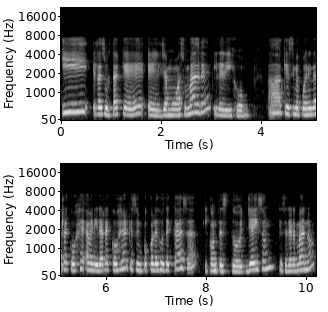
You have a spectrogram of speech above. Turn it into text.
Y resulta que él llamó a su madre y le dijo, ah, que si me pueden ir a recoger, a venir a recoger, que estoy un poco lejos de casa. Y contestó Jason, que es el hermano,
